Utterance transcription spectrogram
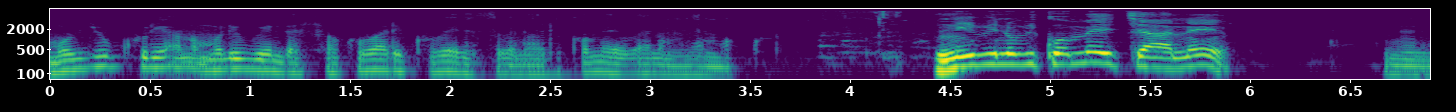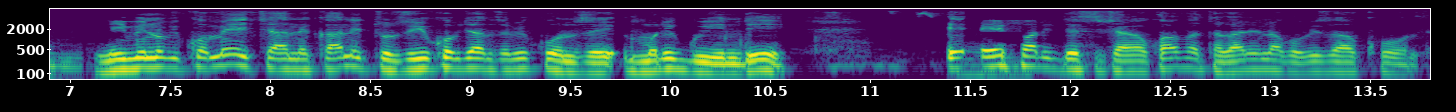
Mu by'ukuri hano muri rwindi ashobora kuba hari kubera isobanuro rikomeye bwana munyamakuru. Ni ibintu bikomeye cyane. Mm. ni ibintu bikomeye cyane kandi tuzi yuko byanze bikunze muri Gwindi E- FRDC ishaka kuhafata kandi ntabwo bizakunda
